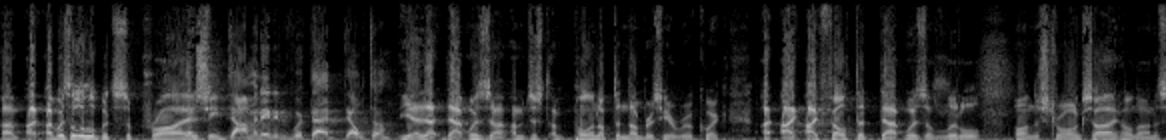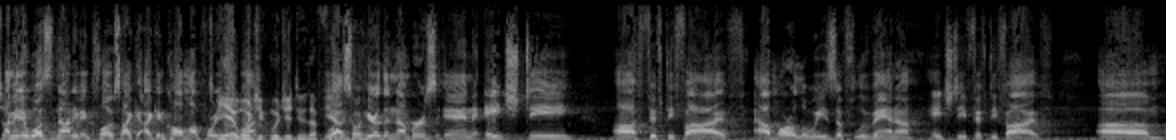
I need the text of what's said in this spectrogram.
Um, I, I was a little bit surprised. That she dominated with that delta. yeah, that, that was. Uh, I'm just. I'm pulling up the numbers here real quick. I, I, I felt that that was a little on the strong side. Hold on a second. I mean, it was not even close. I, I can call them up for you. yeah, would want. you would you do that for Yeah, me? so here are the numbers in HD uh, 55, Albemarle Louisa Fluvanna, HD 55. Um,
